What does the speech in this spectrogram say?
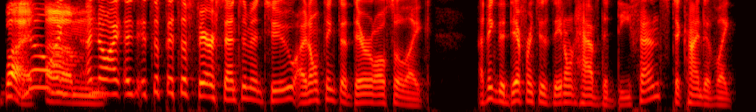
But no, um, I, I know I, it's a it's a fair sentiment too. I don't think that they're also like. I think the difference is they don't have the defense to kind of like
